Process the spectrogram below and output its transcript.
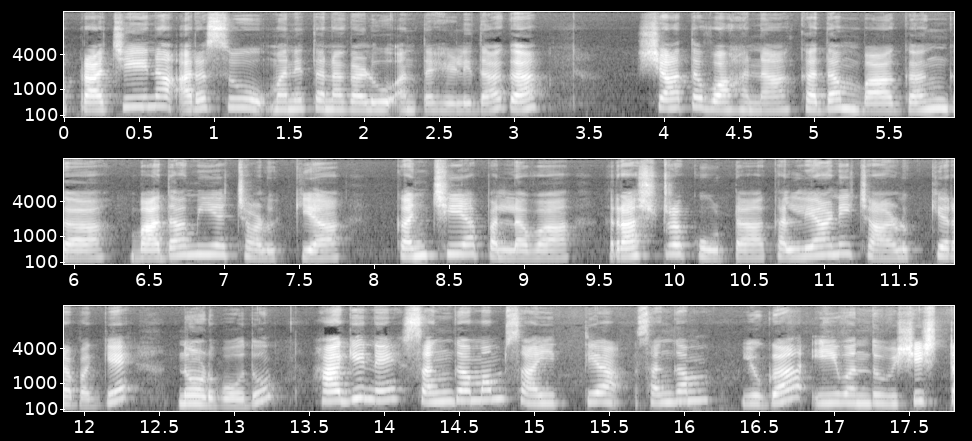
ಪ್ರಾಚೀನ ಅರಸು ಮನೆತನಗಳು ಅಂತ ಹೇಳಿದಾಗ ಶಾತವಾಹನ, ಕದಂಬ, ಗಂಗ, ಬಾದಾಮಿಯ ಚಾಳುಕ್ಯ, ಕಂಚಿಯ ಪಲ್ಲವ, ರಾಷ್ಟ್ರಕೂಟ, ಕಲ್ಯಾಣಿ ಚಾಳುಕ್ಯರ ಬಗ್ಗೆ ನೋಡ್ಬೋದು. ಹಾಗೆಯೇ ಸಂಗಮಂ ಸಾಹಿತ್ಯ ಸಂಗಮ್ ಯುಗ ಈ ಒಂದು ವಿಶಿಷ್ಟ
